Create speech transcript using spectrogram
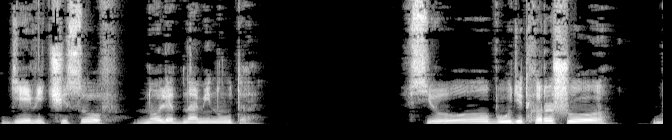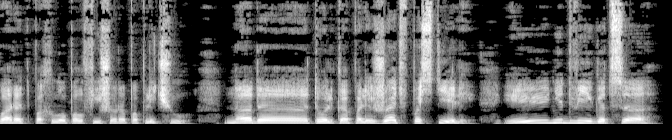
Девять часов ноль одна минута. «Все будет хорошо», — Барретт похлопал Фишера по плечу. «Надо только полежать в постели и не двигаться».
